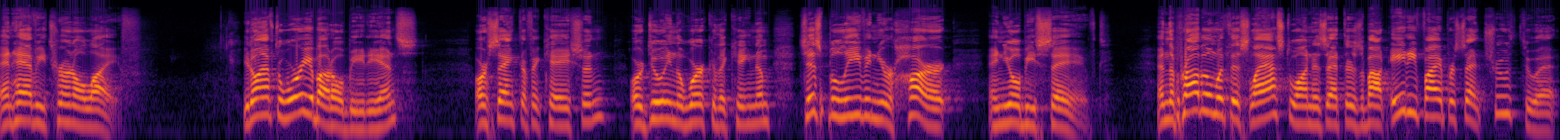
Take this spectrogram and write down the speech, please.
and have eternal life. You don't have to worry about obedience or sanctification or doing the work of the kingdom. Just believe in your heart and you'll be saved. And the problem with this last one is that there's about 85% truth to it,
